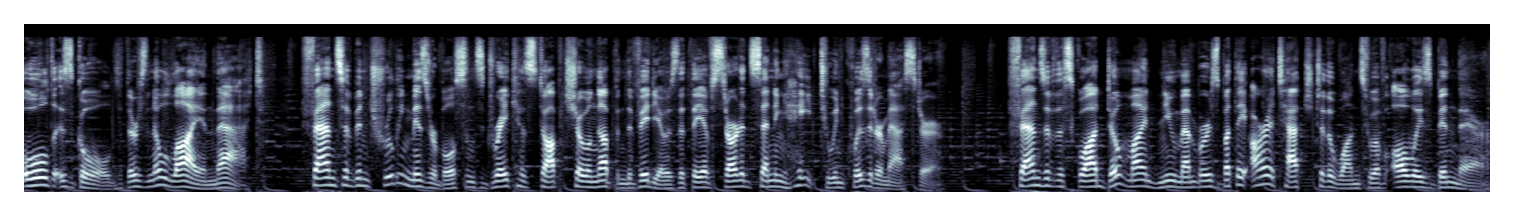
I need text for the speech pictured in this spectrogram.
Old is gold, there's no lie in that. Fans have been truly miserable since Drake has stopped showing up in the videos that they have started sending hate to Inquisitor Master. Fans of the squad don't mind new members, but they are attached to the ones who have always been there.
